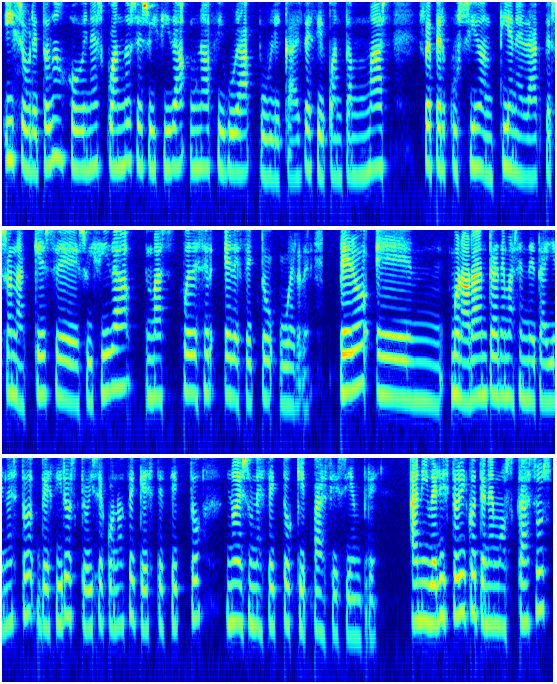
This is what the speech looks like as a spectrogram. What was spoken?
y sobre todo en jóvenes cuando se suicida una figura pública. Es decir, cuanto más repercusión tiene la persona que se suicida, más puede ser el efecto Werder. Pero, em, bueno, ahora entraré más en detalle en esto. Deciros que hoy se conoce que este efecto no es un efecto que pase siempre. A nivel histórico tenemos casos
